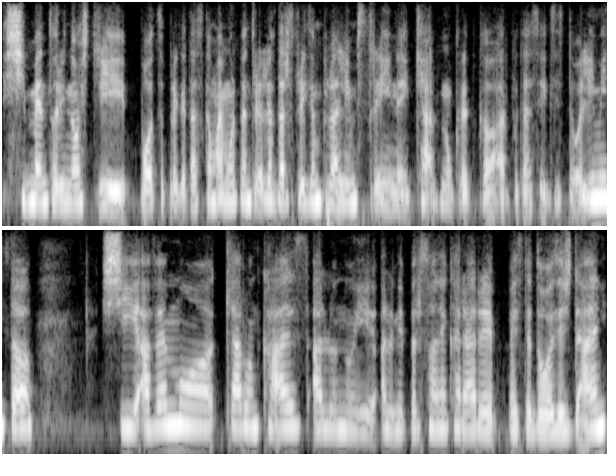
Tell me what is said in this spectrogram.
și mentorii noștri pot să pregătească mai mult pentru elevi, dar, spre exemplu, la limbi străine chiar nu cred că ar putea să existe o limită. Și avem uh, chiar un caz al, unui, al unei persoane care are peste 20 de ani,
